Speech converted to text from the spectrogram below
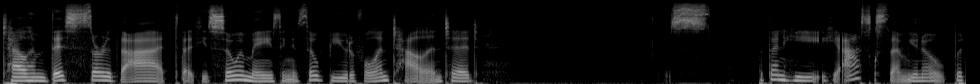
tell him this or that that he's so amazing and so beautiful and talented but then he he asks them you know but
